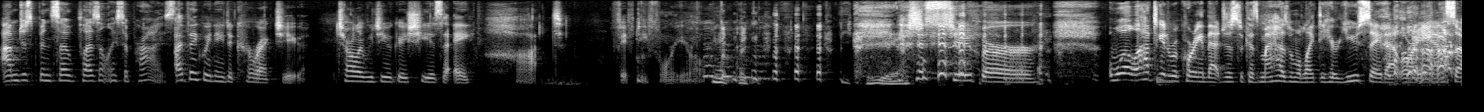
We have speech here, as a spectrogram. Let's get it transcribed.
I'm just been so pleasantly surprised. I think we need to correct you. Charlie, would you agree she is a hot 54 year old? Yes. Super. well, I'll have to get a recording of that just because my husband would like to hear you say that, Lorianne. So.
